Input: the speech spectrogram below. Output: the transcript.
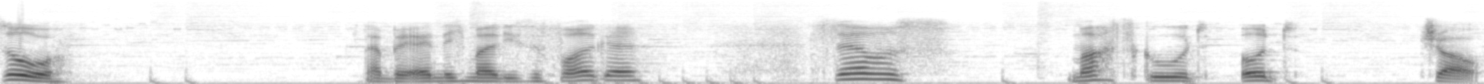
So. Dann beende ich mal diese Folge. Servus, macht's gut und ciao.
